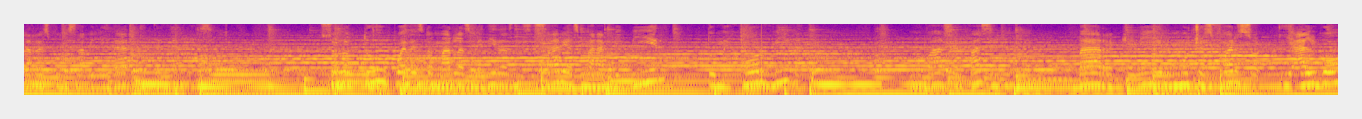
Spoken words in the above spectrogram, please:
la responsabilidad y tener éxito. Solo tú puedes tomar las medidas necesarias para algo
